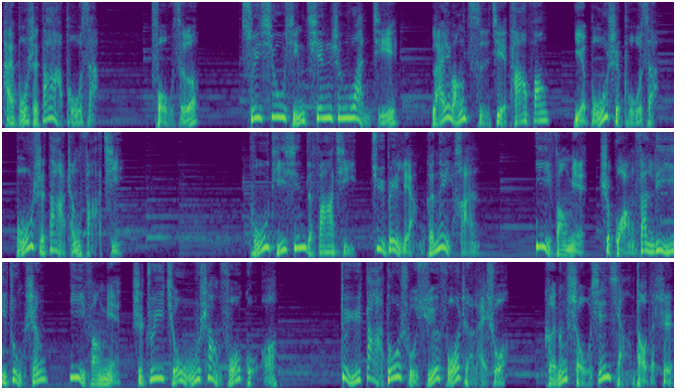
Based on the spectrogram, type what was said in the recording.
还不是大菩萨，否则，虽修行千生万劫，来往此界他方，也不是菩萨，不是大乘法器。菩提心的发起具备两个内涵，一方面是广泛利益众生，一方面是追求无上佛果。对于大多数学佛者来说，可能首先想到的是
